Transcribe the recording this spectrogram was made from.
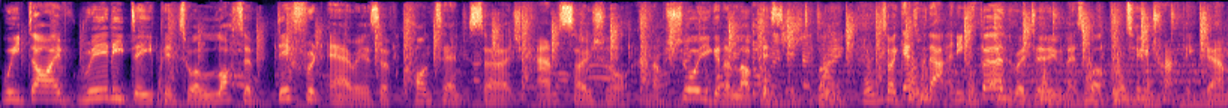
We dive really deep into a lot of different areas of content, search, and social, and I'm sure you're going to love this interview. So I guess without any further ado, let's welcome to Traffic Jam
